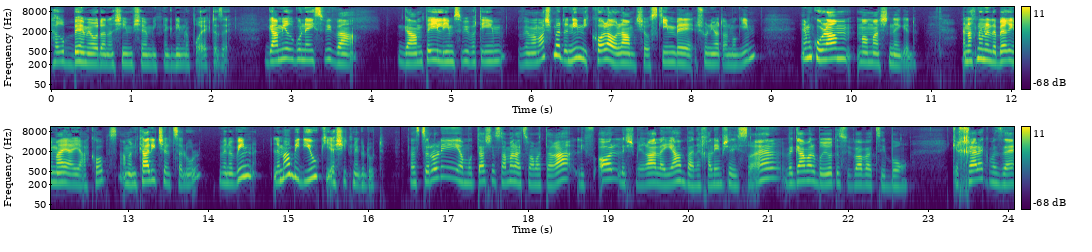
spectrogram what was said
הרבה מאוד אנשים שמתנגדים לפרויקט הזה. גם ארגוני סביבה, גם פעילים סביבתיים, וממש מדענים מכל העולם שעוסקים בשוניות אלמוגים, הם כולם ממש נגד. אנחנו נדבר עם מאיה יעקובס, המנכ"לית של צלול, ונבין למה בדיוק יש התנגדות. אז צלול היא עמותה ששמה לעצמה מטרה לפעול לשמירה על הים והנחלים של ישראל, וגם על בריאות הסביבה והציבור. כחלק מזה,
